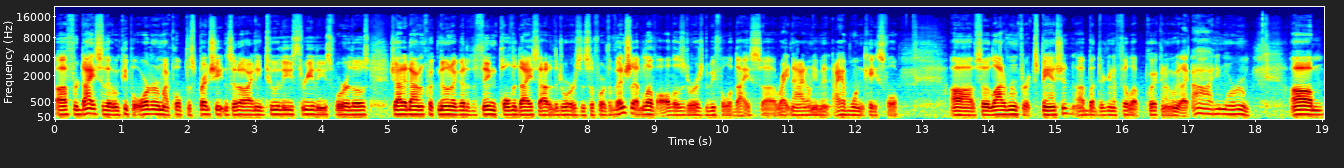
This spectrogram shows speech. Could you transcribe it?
uh, for dice so that when people order them i pull up the spreadsheet and say oh i need two of these three of these four of those. Jot it down a quick note i go to the thing pull the dice out of the drawers and so forth. Eventually i'd love all those drawers to be full of dice uh, right now i don't even i have one case full. Uh, so a lot of room for expansion uh, but they're going to fill up quick and i'm going to be like ah oh, i need more room. Um,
